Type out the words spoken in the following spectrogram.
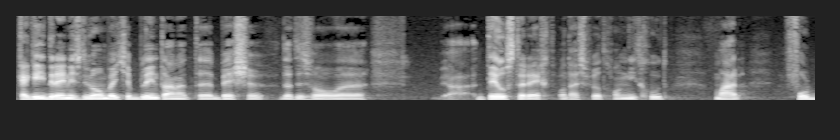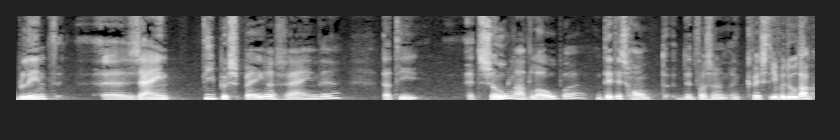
Kijk, iedereen is nu wel een beetje blind aan het eh bashen. Dat is wel eh, ja, deels terecht, want hij speelt gewoon niet goed. Maar voor blind eh, zijn type speler zijnde, dat hij het zo laat lopen. Dit is gewoon, dit was een, een kwestie Je van tactisch,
